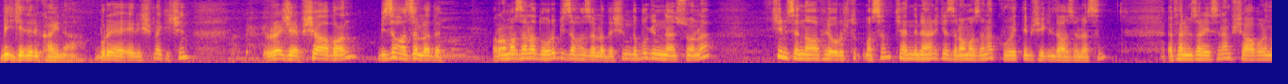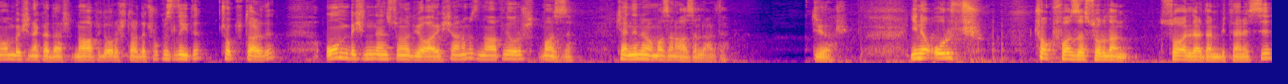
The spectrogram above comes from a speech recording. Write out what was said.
bir gelir kaynağı. Buraya erişmek için Recep, Şaban bizi hazırladı. Ramazan'a doğru bizi hazırladı. Şimdi bugünden sonra kimse nafile oruç tutmasın. Kendini herkes Ramazan'a kuvvetli bir şekilde hazırlasın. Efendimiz Aleyhisselam Şaban'ın 15'ine kadar nafile oruçlarda çok hızlıydı, çok tutardı. 15'inden sonra diyor Ayşe Hanımız nafile oruç tutmazdı. Kendini Ramazan'a hazırlardı diyor. Yine oruç çok fazla sorulan suallerden bir tanesi.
